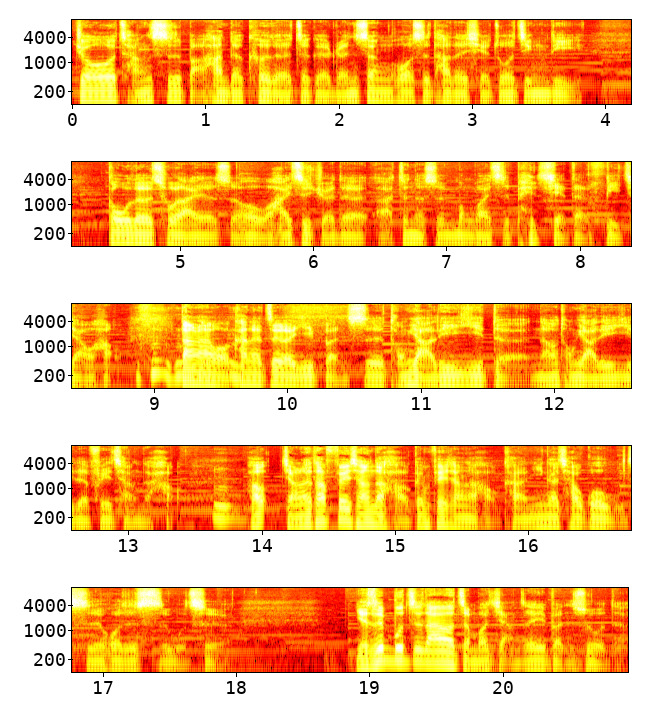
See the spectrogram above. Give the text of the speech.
就尝试把汉德克的这个人生或是他的写作经历勾勒出来的时候，我还是觉得啊，真的是梦外之辈写的比较好。当然，我看的这个一本是童雅丽译的，然后童雅丽译的非常的好。嗯，好，讲了它非常的好，跟非常的好看，应该超过五次或者十五次了，也是不知道要怎么讲这一本书的。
